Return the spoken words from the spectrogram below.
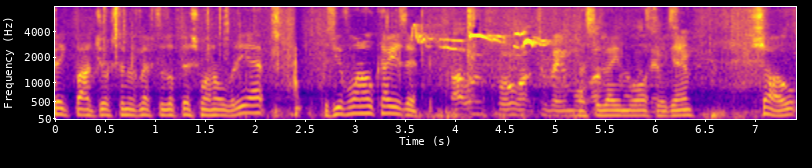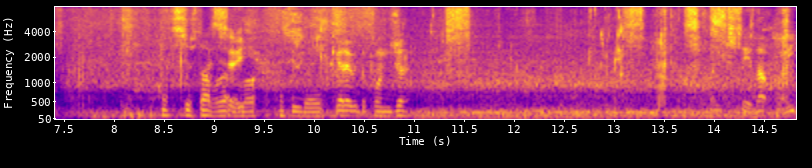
Big Bad Justin has lifted up this one over here. Is the other one okay, is it? That one's full, that's the rainwater. That's the rainwater empty. again. So, let's just have Let's a little see. look. Let's see. Get out with the plunger. Let's see that way.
